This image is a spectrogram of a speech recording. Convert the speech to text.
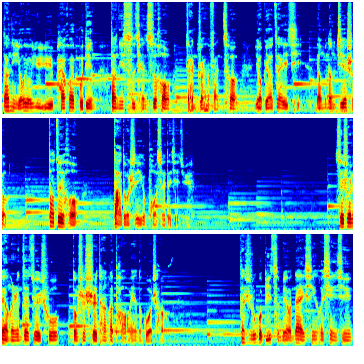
当你犹犹豫豫、徘徊不定，当你思前思后、辗转反侧，要不要在一起，能不能接受，到最后。大多是一个破碎的结局。虽说两个人在最初都是试探和讨厌的过程，但是如果彼此没有耐心和信心，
